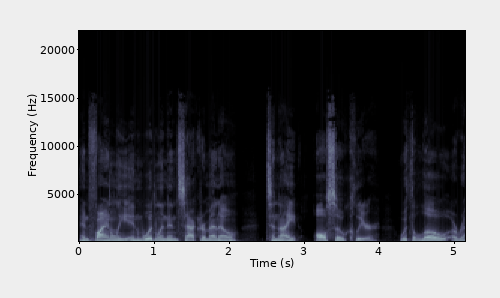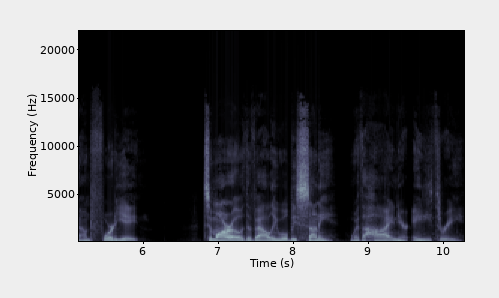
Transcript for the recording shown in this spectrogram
And finally, in Woodland and Sacramento, tonight also clear with a low around 48. Tomorrow, the valley will be sunny with a high near 83.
